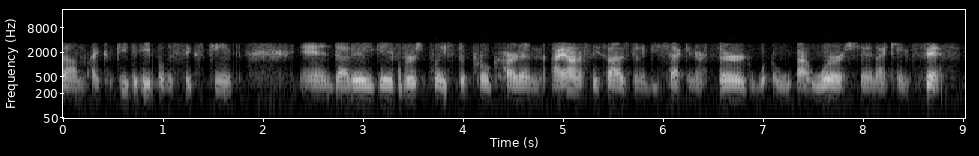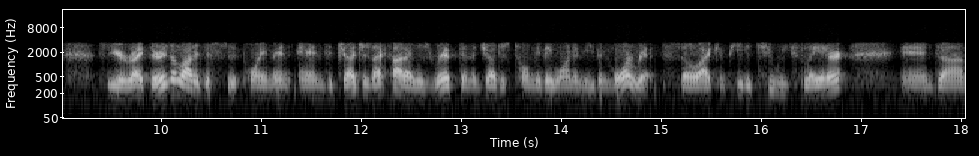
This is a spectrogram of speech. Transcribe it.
Um, I competed April the 16th, and uh, they gave first place the pro card, and I honestly thought I was going to be second or third at worst, and I came fifth. So you're right. There is a lot of disappointment, and the judges. I thought I was ripped, and the judges told me they wanted me even more ripped. So I competed two weeks later, and um,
